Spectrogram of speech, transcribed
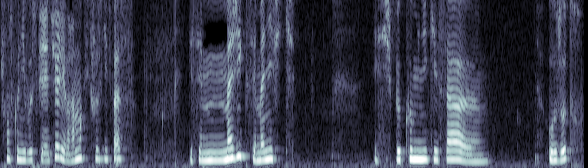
je pense qu'au niveau spirituel, il y a vraiment quelque chose qui se passe. Et c'est magique, c'est magnifique. Et si je peux communiquer ça euh, aux autres,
